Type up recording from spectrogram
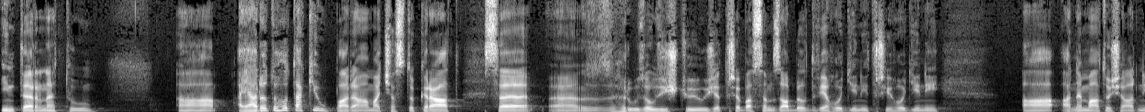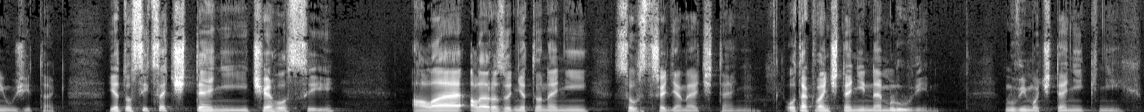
internetu. A, a já do toho taky upadám a častokrát se eh, s hrůzou zjišťuju, že třeba jsem zabil dvě hodiny, tři hodiny a, a nemá to žádný užitek. Je to sice čtení čehosi, ale, ale rozhodně to není soustředěné čtení. O takovém čtení nemluvím. Mluvím o čtení knih.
